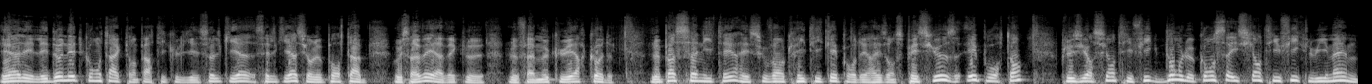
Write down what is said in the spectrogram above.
Et allez, les données de contact en particulier, celles qu'il y a, celles qu'il y a sur le portable, vous savez, avec le, le fameux QR code. Le pass sanitaire est souvent critiqué pour des raisons spécieuses et pourtant plusieurs scientifiques, dont le Conseil scientifique lui-même,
